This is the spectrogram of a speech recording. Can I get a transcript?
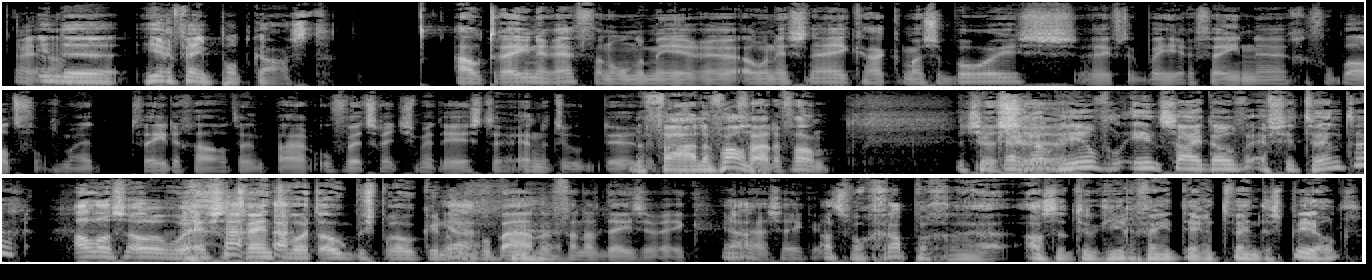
Ja, ja. In de Heerenveen podcast. oud trainer hè, van onder meer eh, ONS Sneek, Hakemasse Boys. Heeft ook bij Heerenveen eh gevoetbald, volgens mij tweede gehaald. En een paar oefenwedstrijdjes met de eerste. En natuurlijk de, De vader van. vader van. Dus je Dus, krijgt ook eh, heel veel insight over FC Twente. Alles over FC Twente wordt ook besproken in Ja. Omroep Abe vanaf deze week. Ja, Ja. zeker. Dat is wel grappig eh, als natuurlijk Heerenveen tegen Twente speelt.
